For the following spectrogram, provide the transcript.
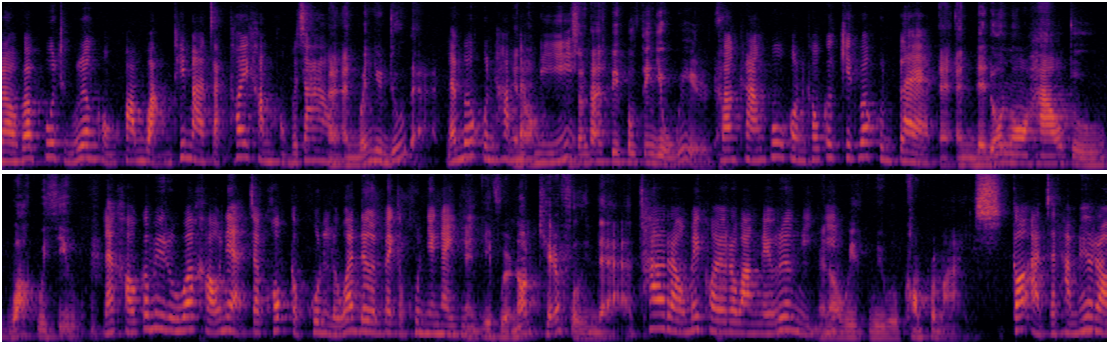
เรา God. ก็พูดถึงเรื่องของความหวังที่มาจากถ้อยคำของพระเจ้า And, and when you do that, และเมื่อคุณทำ you แบบนี้ know, sometimes people think you're weird, บางครั้งผู้คนเขาก็คิดว่าคุณแปลก and, and they don't know how to walk with you. และเขาก็ไม่รู้ว่าเขาเนี่ยจะคบกับคุณหรือว่าเดินไปกับคุณยังไงดี And if we're not careful in that, ถ้าเราไม่คอยระวังในเรื่องนี้ you know, we, we will compromise. ก็อาจจะทำให้เรา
